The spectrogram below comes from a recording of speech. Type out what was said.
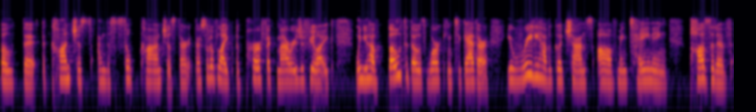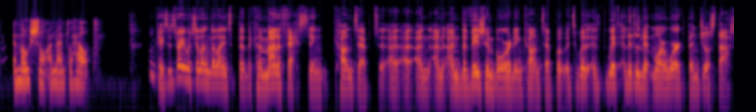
both the, the conscious and the subconscious. They're, they're sort of like the perfect marriage, if you like. When you have both of those working together, you really have a good chance of maintaining positive emotional and mental health. Okay, so it's very much along the lines of the, the kind of manifesting concept uh, uh, and, and and the vision boarding concept, but it's with with a little bit more work than just that.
